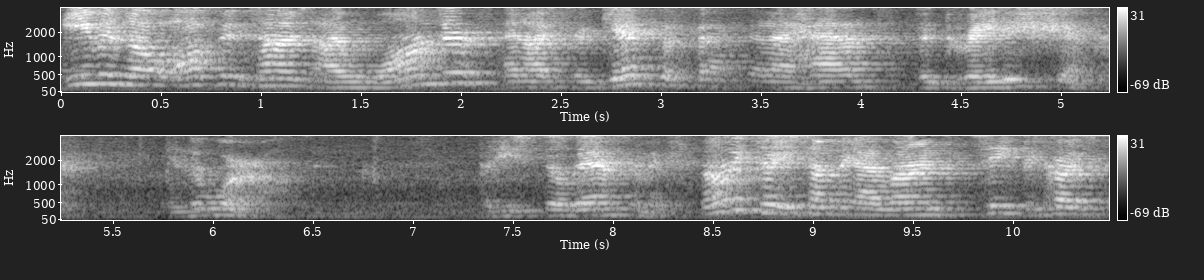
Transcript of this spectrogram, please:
Even though oftentimes I wander and I forget the fact that I have the greatest shepherd in the world. But he's still there for me. Now, let me tell you something I learned. See, because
